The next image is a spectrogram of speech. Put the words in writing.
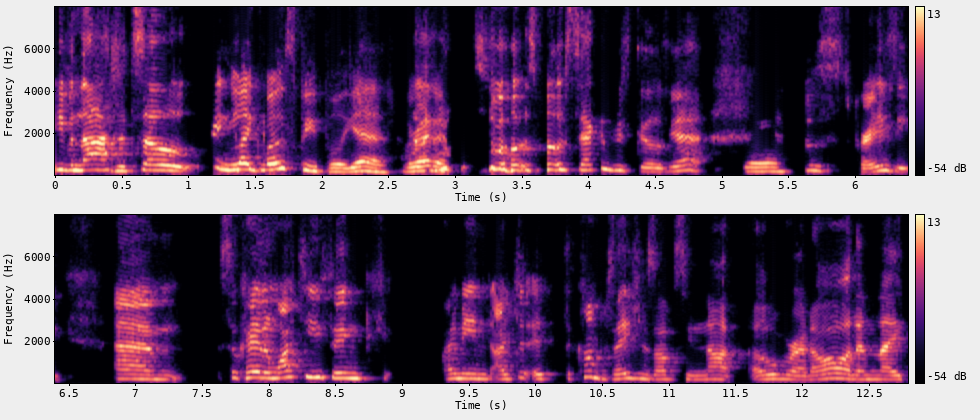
even that it's so like most people yeah most, most secondary schools yeah, yeah. just crazy um so Caelainn, what do you think I mean, I it, the conversation is obviously not over at all, and like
